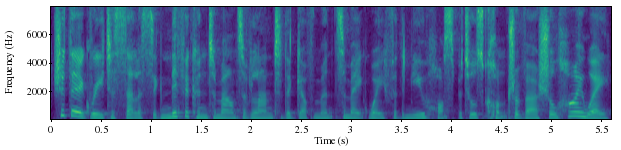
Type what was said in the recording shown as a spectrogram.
Should they agree to sell a significant amount of land to the government to make way for the new hospital's controversial highway?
